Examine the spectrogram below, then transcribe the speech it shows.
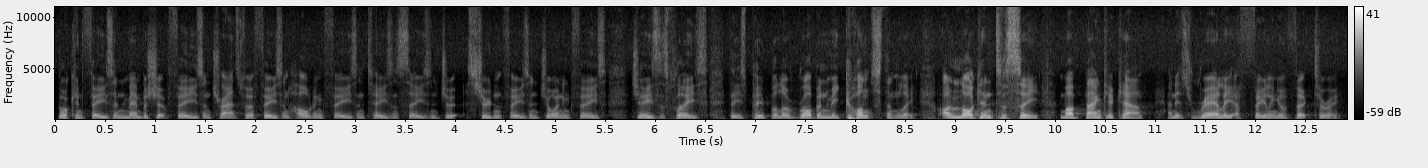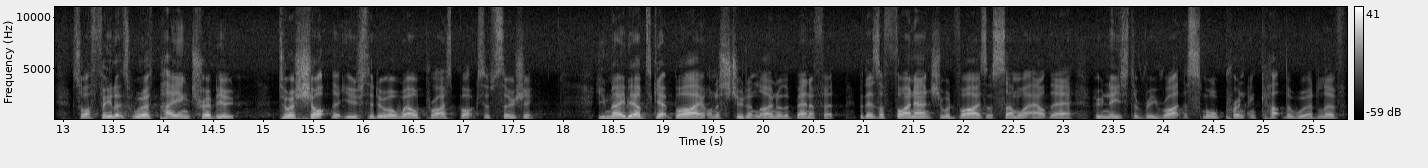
Booking fees and membership fees and transfer fees and holding fees and T's and C's and student fees and joining fees. Jesus, please, these people are robbing me constantly. I log in to see my bank account and it's rarely a feeling of victory. So I feel it's worth paying tribute to a shop that used to do a well-priced box of sushi. You may be able to get by on a student loan or the benefit, but there's a financial advisor somewhere out there who needs to rewrite the small print and cut the word live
